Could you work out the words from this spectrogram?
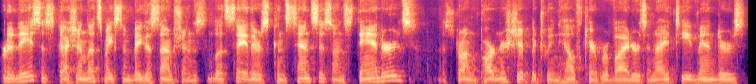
For today's discussion, let's make some big assumptions. Let's say there's consensus on standards, a strong partnership between healthcare providers and IT vendors,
